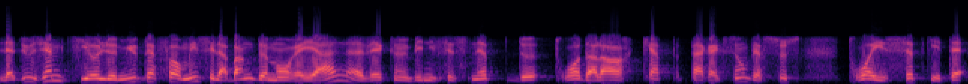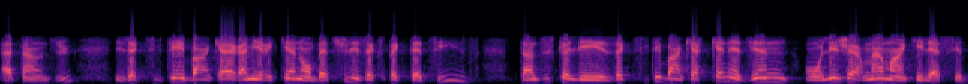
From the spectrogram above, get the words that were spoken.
la deuxième qui a le mieux performé, c'est la Banque de Montréal, avec un bénéfice net de 3,4 par action versus 3,7 qui était attendu. Les activités bancaires américaines ont battu les expectatives, tandis que les activités bancaires canadiennes ont légèrement manqué la cible.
